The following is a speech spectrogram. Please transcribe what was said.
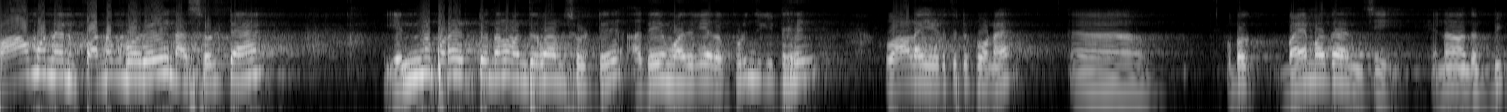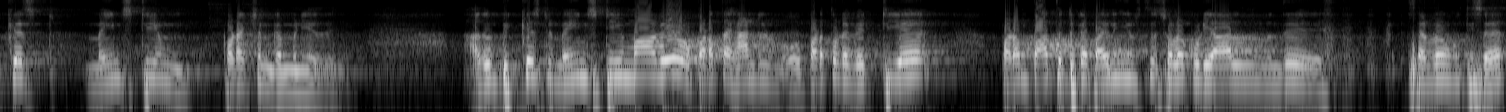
மாமன்னன் பண்ணும்போதே நான் சொல்லிட்டேன் என்ன படம் எடுத்து வந்தாலும் வந்துக்கலாம்னு சொல்லிட்டு அதே மாதிரி அதை புரிஞ்சுக்கிட்டு வாழை எடுத்துகிட்டு போனேன். ரொம்ப பயமாக தான் இருந்துச்சு. ஏன்னா அந்த பிக்கஸ்ட் மெயின் ஸ்ட்ரீம் ப்ரொடக்ஷன் கம்பெனி அது. அதுவும் பிக்கஸ்ட் மெயின் ஸ்ட்ரீமாகவே ஒரு படத்தை ஹேண்டில் ஒரு படத்தோட வெற்றியை படம் பார்த்துட்டு இருக்க பதினஞ்சு நிமிஷத்துக்கு சொல்லக்கூடிய ஆள் வந்து செல்வமூர்த்தி சார்.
